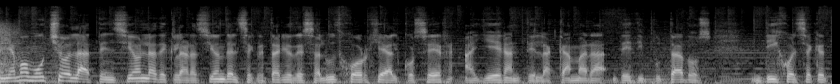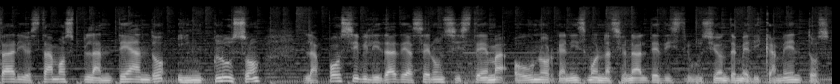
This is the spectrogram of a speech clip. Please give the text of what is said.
Me llamó mucho la atención la declaración del secretario de Salud Jorge Alcocer ayer ante la Cámara de Diputados. Dijo el secretario, estamos planteando incluso la posibilidad de hacer un sistema o un organismo nacional de distribución de medicamentos,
